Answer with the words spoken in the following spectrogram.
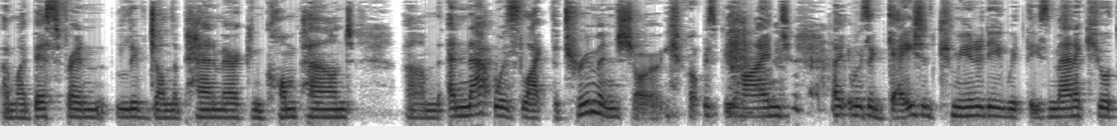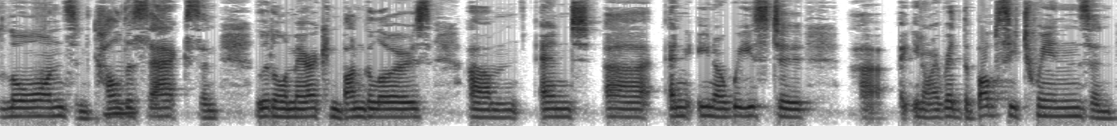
uh, my best friend lived on the Pan American compound. Um, and that was like the Truman Show. You know, it was behind. it was a gated community with these manicured lawns and cul-de-sacs mm-hmm. and little American bungalows. Um, and uh, and you know, we used to uh, you know, I read the Bobbsey Twins and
